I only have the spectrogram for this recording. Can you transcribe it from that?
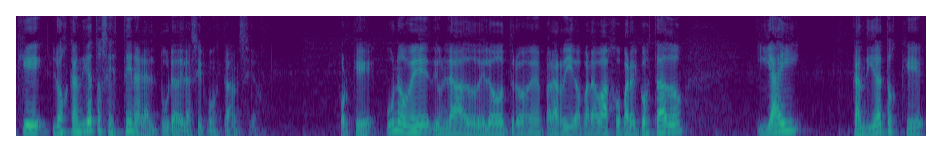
que los candidatos estén a la altura de la circunstancia. Porque uno ve de un lado, del otro, ¿eh? para arriba, para abajo, para el costado, y hay candidatos que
